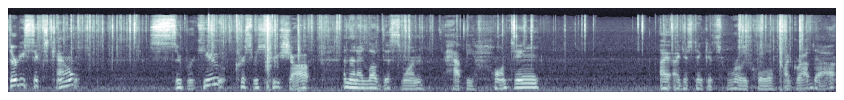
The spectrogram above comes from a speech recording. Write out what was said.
36 count. Super cute. Christmas tree shop. And then I love this one. Happy Haunting. I, I just think it's really cool. I grabbed that.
